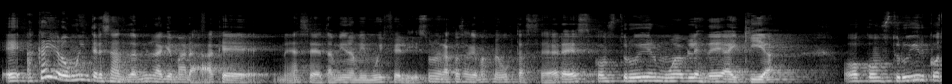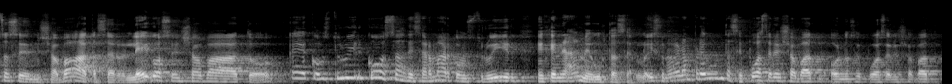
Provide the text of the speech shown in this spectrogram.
Eh, acá hay algo muy interesante también en la quemará que me hace también a mí muy feliz. Una de las cosas que más me gusta hacer es construir muebles de IKEA o construir cosas en Shabbat, hacer legos en Shabbat o eh, construir cosas, desarmar, construir. En general me gusta hacerlo. Hice una gran pregunta, ¿se puede hacer en Shabbat o no se puede hacer en Shabbat?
